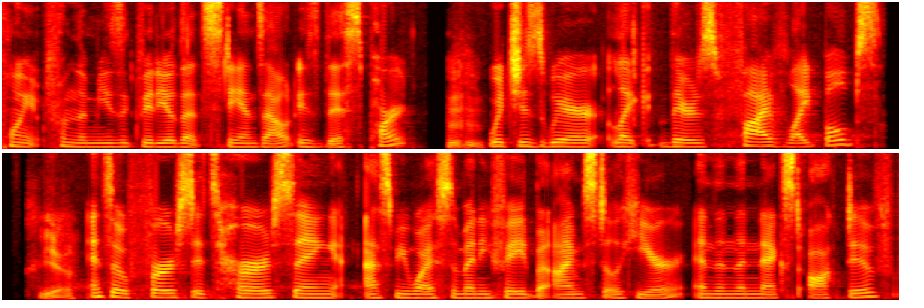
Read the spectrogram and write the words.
point from the music video that stands out is this part, Mhm. which is where like there's five light bulbs. Yeah. And so first it's her saying, Ask me why so many fade, but I'm still here. And then the next octave,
